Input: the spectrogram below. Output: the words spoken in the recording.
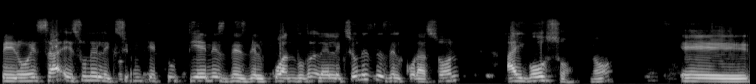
pero esa es una elección que tú tienes desde el cuando la elección es desde el corazón hay gozo, ¿no? Eh,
